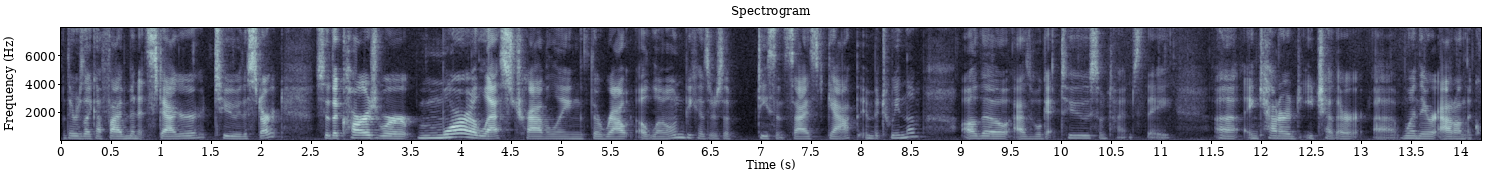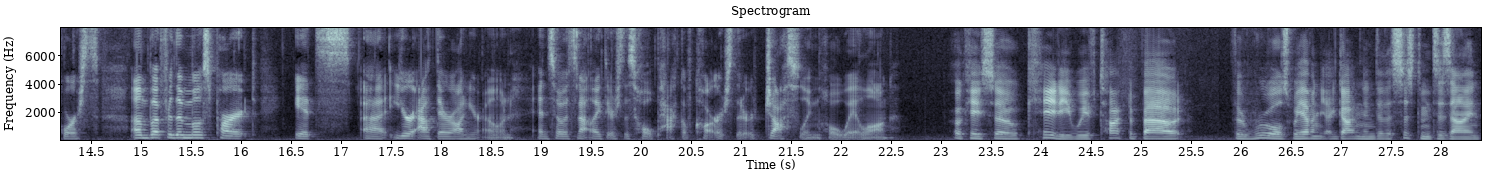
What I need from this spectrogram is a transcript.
there's like a five minute stagger to the start. So the cars were more or less traveling the route alone because there's a decent sized gap in between them. Although, as we'll get to, sometimes they uh, encountered each other uh, when they were out on the course. Um, but for the most part, it's uh, you're out there on your own. And so it's not like there's this whole pack of cars that are jostling the whole way along. Okay, so Katie, we've talked about the rules. We haven't yet gotten into the system design,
